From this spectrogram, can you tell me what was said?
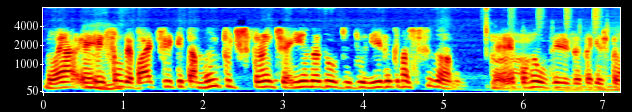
Não é? é? Uhum. Esse é um debate que está muito distante ainda do, do, do, nível que nós precisamos. Ah. É como eu vejo essa questão.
